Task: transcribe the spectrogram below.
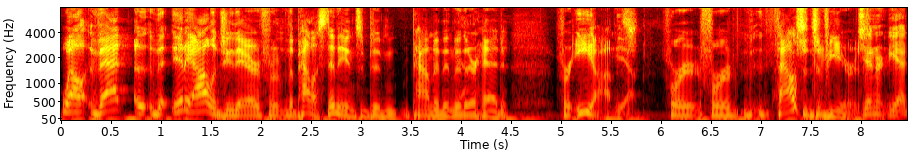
Well, that, uh, the ideology there for the Palestinians has been pounded into yeah. their head for eons. Yeah for for thousands of years. Gener- yeah,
